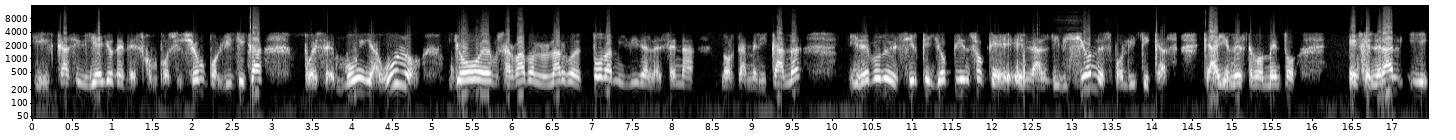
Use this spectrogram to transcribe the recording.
y casi diría yo de descomposición política pues eh, muy agudo. Yo he observado a lo largo de toda mi vida la escena norteamericana y debo de decir que yo pienso que en las divisiones políticas que hay en este momento en general y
